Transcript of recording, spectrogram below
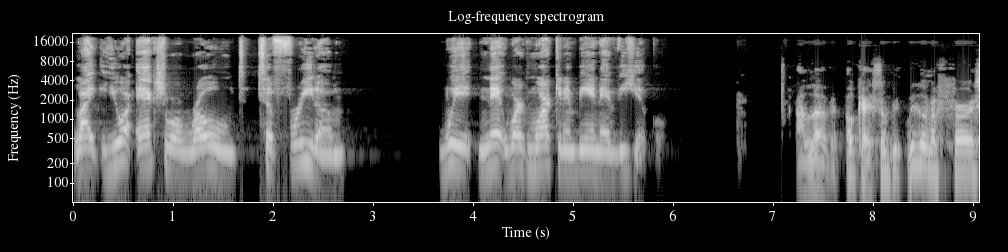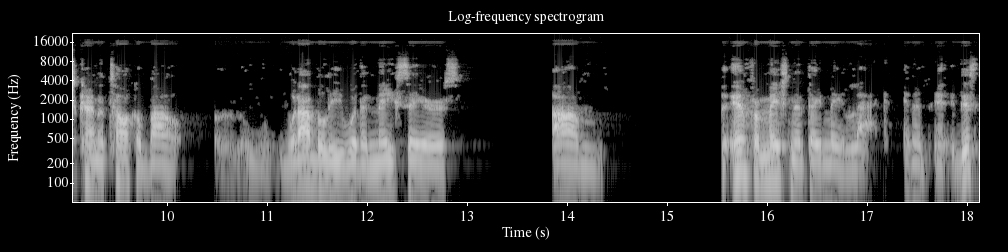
like your actual road to freedom with network marketing being that vehicle. I love it. Okay, so we're going to first kind of talk about uh, what I believe were the naysayers, um, the information that they may lack. And this,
